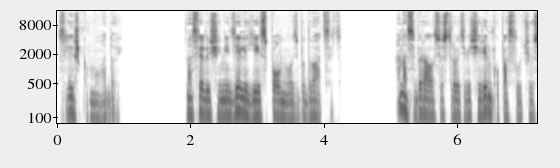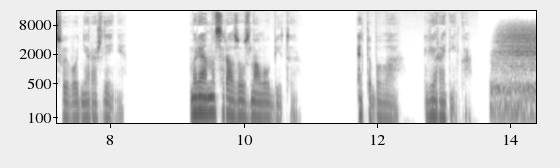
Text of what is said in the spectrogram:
Слишком молодой. На следующей неделе ей исполнилось бы двадцать. Она собиралась устроить вечеринку по случаю своего дня рождения. Марианна сразу узнала убитую. Это была Вероника. Вероника.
